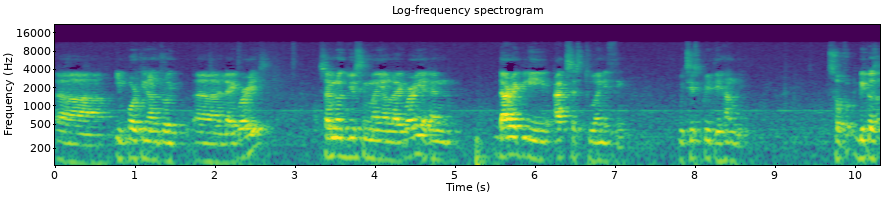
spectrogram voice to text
uh, importing Android uh, libraries. So I'm not using my own library. I can directly access to anything, which is pretty handy. So for, because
